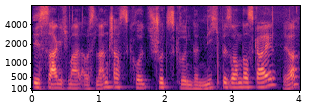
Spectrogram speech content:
Ist, sage ich mal, aus Landschaftsschutzgründen nicht besonders geil. Ja?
